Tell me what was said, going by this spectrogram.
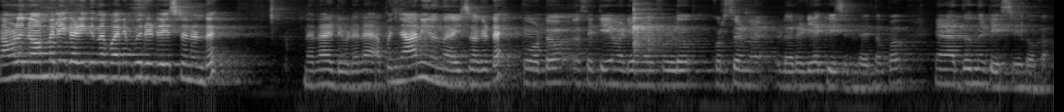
നമ്മൾ നോർമലി കഴിക്കുന്ന പനിപ്പൂരി ടേസ്റ്റ് തന്നെ ഉണ്ട് നല്ല അടിപൊളി അല്ലേ ഞാൻ ഇനി ഒന്ന് കഴിച്ചു നോക്കട്ടെ. ഫോട്ടോ സെറ്റ് ചെയ്യാൻ വേണ്ടി നമ്മൾ ഫുള്ള് കുറച്ച് എണ്ണ ഇവിടെ റെഡിയാക്കി വെച്ചിട്ടുണ്ടായിരുന്നു. അപ്പോൾ ഞാൻ അതൊന്ന് ടേസ്റ്റ് ചെയ്ത് നോക്കാം.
